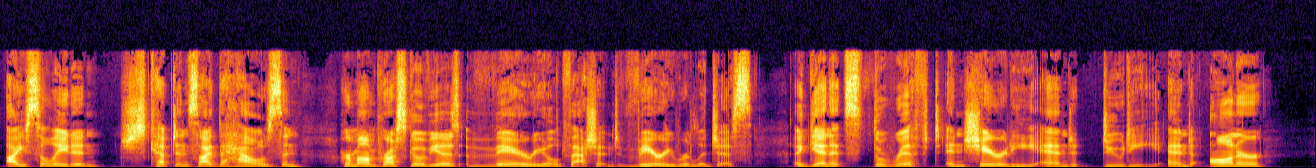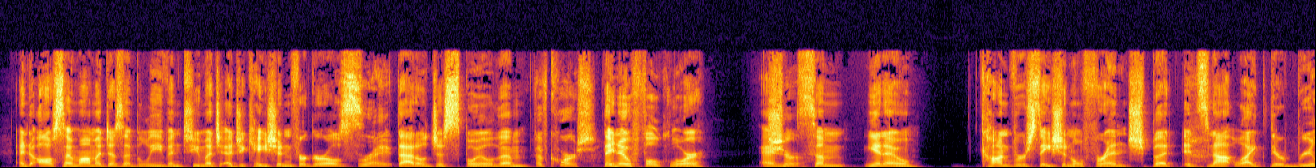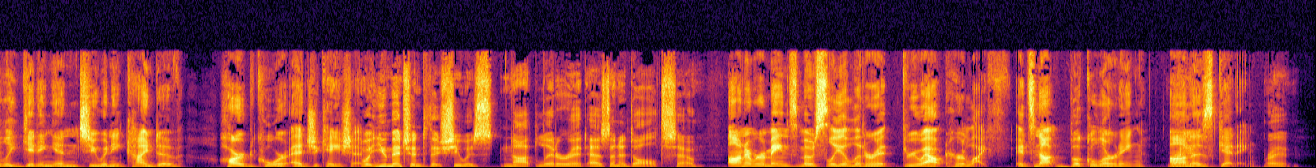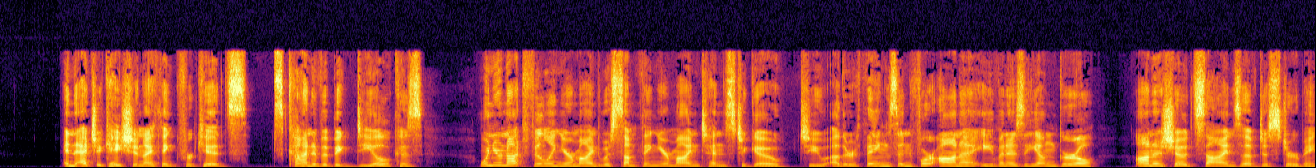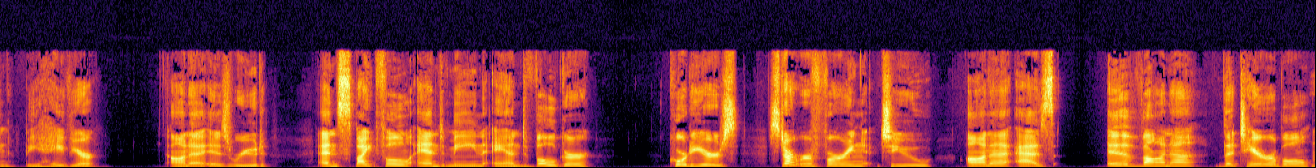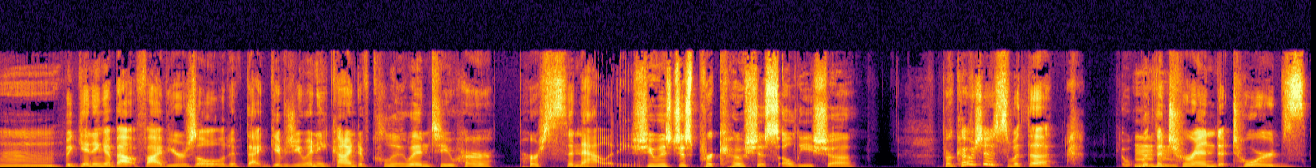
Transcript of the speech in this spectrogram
isolated, she's kept inside the house, and her mom, Praskovia, is very old fashioned, very religious. Again, it's thrift and charity and duty and honor. And also, Mama doesn't believe in too much education for girls. Right. That'll just spoil them. Of course. They know folklore and Sure. some, you know, conversational French, but it's not like they're really getting into any kind of hardcore education. Well, you mentioned that she was not literate as an adult, so Anna remains mostly illiterate throughout her life. It's not book learning Right. Anna's getting. right. And education, I think, for kids, is kind of a big deal because when you're not filling your mind with something, your mind tends to go to other things. And for Anna, even as a young girl, Anna showed signs of disturbing behavior. Anna is rude and spiteful and mean and vulgar. Courtiers start referring to Anna as Ivana the Terrible hmm. beginning about five years old, if that gives you any kind of clue into her personality. She was just precocious, Alicia. Precocious with the with the mm-hmm. trend towards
